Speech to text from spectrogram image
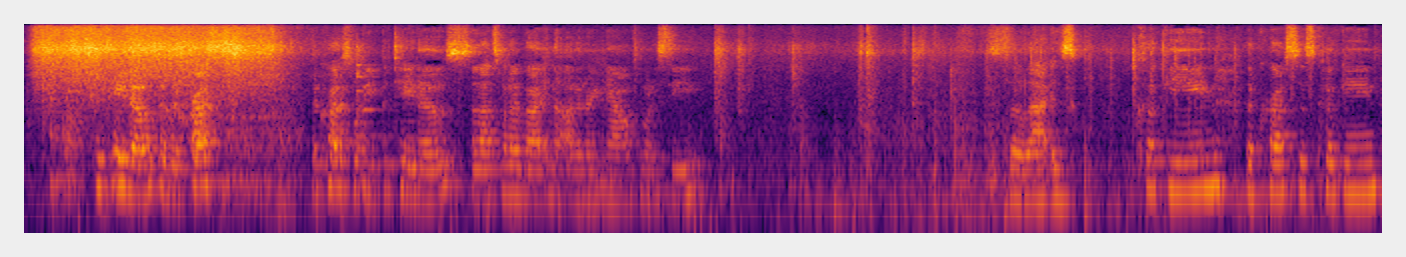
potatoes. So the crust, the crust will be potatoes. So that's what I've got in the oven right now. If you want to see. So that is cooking. The crust is cooking.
